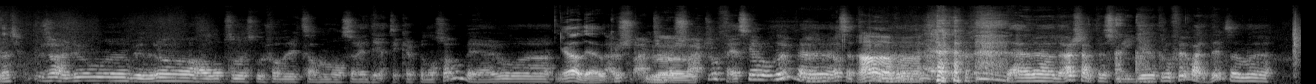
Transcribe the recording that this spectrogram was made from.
der. Så er det jo, eh, begynner å hale opp som en stor favoritt sammen med Åse i DT-cupen også. Det er jo eh, Ja, det er jo det er svært, svært trofé, skal jeg love deg. Jeg har sett Ja, det. Det er, eh, det er Champions League-trofé verdig. Så den, eh,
